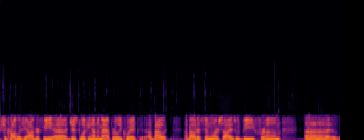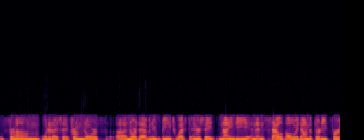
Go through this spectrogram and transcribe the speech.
Chicago geography, uh, just looking on the map really quick, about about a similar size would be from uh, from what did I say? From North uh, North Avenue Beach west to Interstate 90, and then south all the way down to 31st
